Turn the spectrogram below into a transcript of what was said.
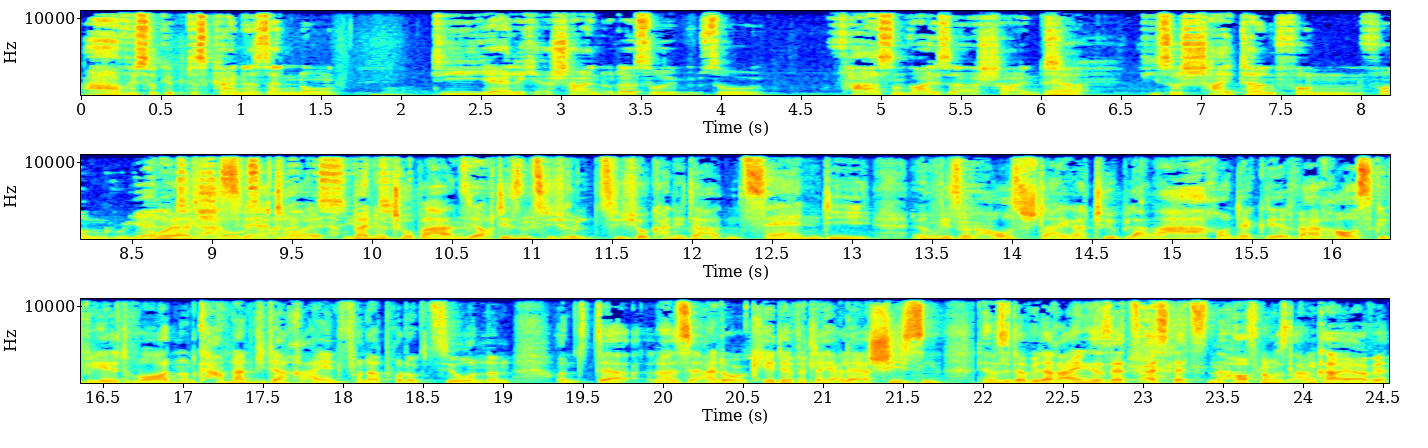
Ah, wieso gibt es keine Sendung, die jährlich erscheint oder so, so phasenweise erscheint? Ja die so Scheitern von, von Reality-Shows oh ja, das toll. Bei Nutopa hatten sie auch diesen Psycho Psychokandidaten, Sandy, irgendwie so ein Aussteigertyp, lange Haare und der, der, war rausgewählt worden und kam dann wieder rein von der Produktion und, und der, du hast den Eindruck, okay, der wird gleich alle erschießen. Die haben sie da wieder reingesetzt als letzten Hoffnungsanker, ja, wir,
